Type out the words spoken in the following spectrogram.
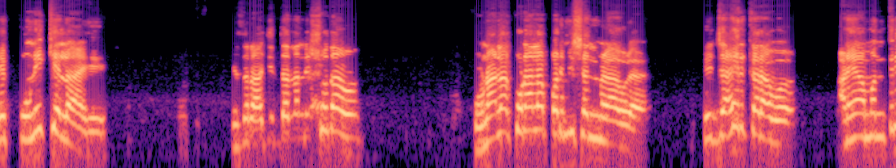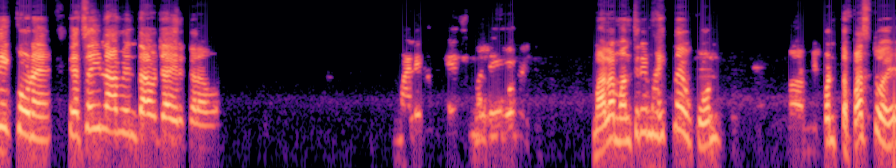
हे कोणी केलं आहे? हे जर अजितदादांनी शोधावं. कोणाला कोणाला परमिशन मिळावं? हे जाहीर करावं. आणि हा मंत्री कोण आहे? त्याचंही नाव जाहीर करावं. मला मंत्री माहीत नाही हो कोण. मी पण तपासतोय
